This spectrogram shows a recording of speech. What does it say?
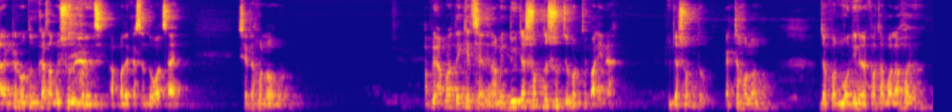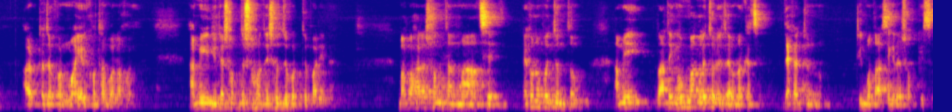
আর একটা নতুন কাজ আমি শুরু করেছি, আপনাদের কাছে দোয়া চাই। সেটা হলো, আপনি আপনারা দেখেছেন, আমি দুইটা শব্দ সহ্য করতে পারি না। দুইটা শব্দ। একটা হলো, যখন মদিনার কথা বলা হয়, আর একটা যখন মায়ের কথা বলা হয়। আমি এই দুইটা শব্দ সহজে সহ্য করতে পারি না। বাবাহারা সন্তান, মা আছে, এখনও পর্যন্ত আমি রাতে ঘুম ভাঙলে চলে যাই ওনার কাছে, দেখার জন্য। ঠিকমতো আছে কিনা সব কিছু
